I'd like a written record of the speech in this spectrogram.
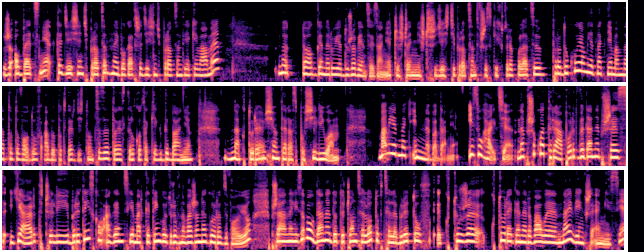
że obecnie te 10%, najbogatsze 10%, jakie mamy, no, to generuje dużo więcej zanieczyszczeń niż 30% wszystkich, które Polacy produkują, jednak nie mam na to dowodów, aby potwierdzić tą tezę. To jest tylko takie gdybanie, na które się teraz posiliłam. Mam jednak inne badania. I słuchajcie, na przykład raport wydany przez YARD, czyli Brytyjską Agencję Marketingu Zrównoważonego Rozwoju, przeanalizował dane dotyczące lotów celebrytów, którzy, które generowały największe emisje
